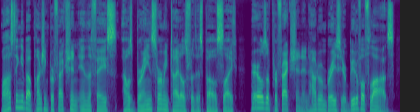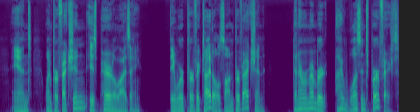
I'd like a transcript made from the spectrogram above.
While I was thinking about punching perfection in the face, I was brainstorming titles for this post like Perils of Perfection and How to Embrace Your Beautiful Flaws and When Perfection is Paralyzing. They were perfect titles on perfection. Then I remembered I wasn't perfect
